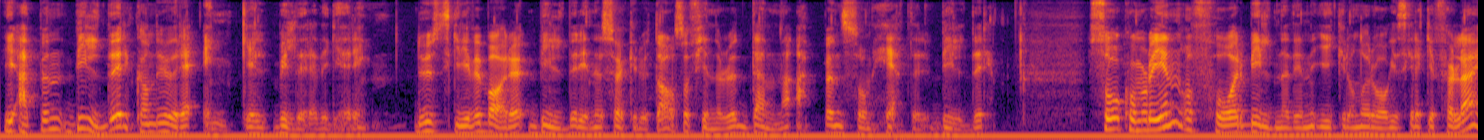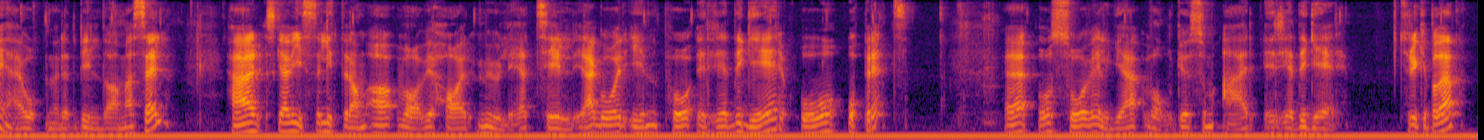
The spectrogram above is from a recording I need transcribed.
I appen Bilder kan du gjøre enkel bilderedigering. Du skriver bare bilder inn i søkeruta, og så finner du denne appen som heter Bilder. Så kommer du inn og får bildene dine i kronologisk rekkefølge. Jeg åpner et bilde av meg selv. Her skal jeg vise litt av hva vi har mulighet til. Jeg går inn på rediger og opprett. Eh, og så velger jeg valget som er rediger. Trykker på den.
